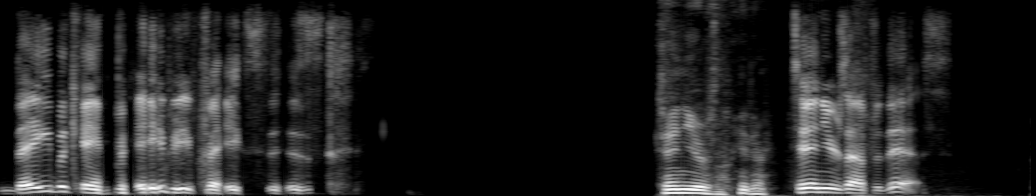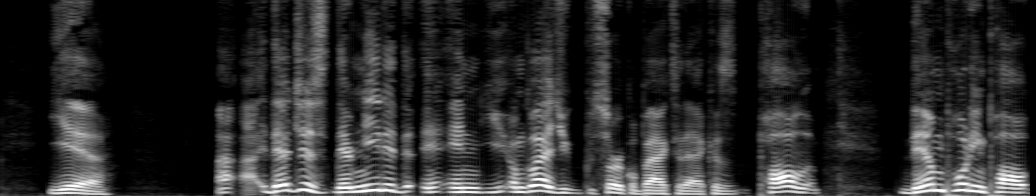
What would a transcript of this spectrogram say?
they became baby faces 10 years later. 10 years after this. Yeah. I, I, they're just they're needed and- you, I'm glad you circle back to that cuz Paul them putting Paul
